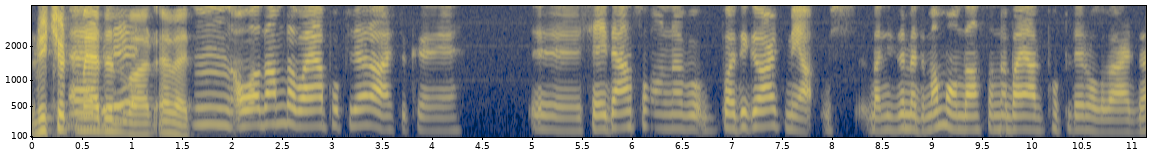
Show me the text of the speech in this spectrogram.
Richard e, Madden biri, var evet. Hmm, o adam da bayağı popüler artık hani. Şeyden sonra bu Bodyguard mı yapmış? Ben izlemedim ama ondan sonra bayağı bir popüler oluverdi.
